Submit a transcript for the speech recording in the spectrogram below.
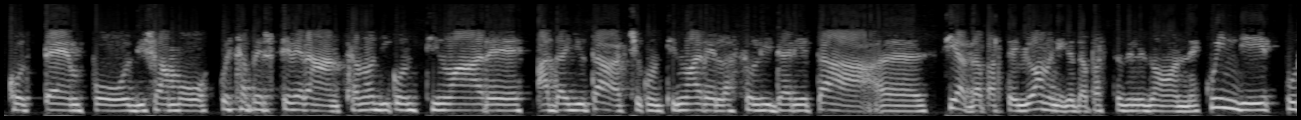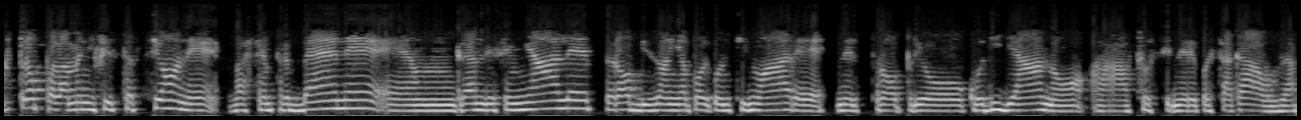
col tempo, diciamo, questa perseveranza no? di continuare ad aiutarci, continuare la solidarietà eh, sia da parte degli uomini che da parte delle donne. Quindi purtroppo la manifestazione manifestazione va sempre bene, è un grande segnale, però bisogna poi continuare nel proprio quotidiano a sostenere questa causa.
